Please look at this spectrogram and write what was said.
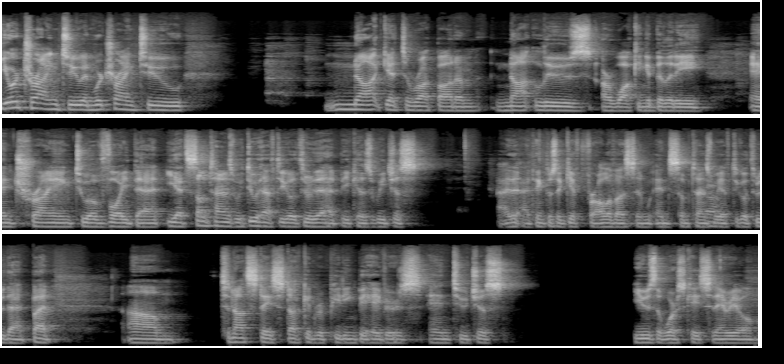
you're trying to and we're trying to not get to rock bottom not lose our walking ability and trying to avoid that. Yet sometimes we do have to go through that because we just I, I, think there's a gift for all of us, and, and sometimes yeah. we have to go through that. But um, to not stay stuck in repeating behaviors and to just use the worst case scenario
